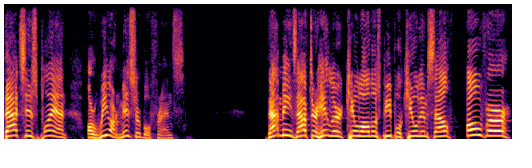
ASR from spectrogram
That's His plan, or we are miserable, friends. That means after Hitler killed all those people, killed himself, over.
